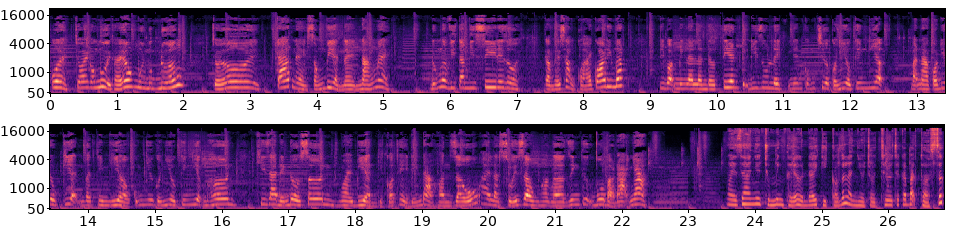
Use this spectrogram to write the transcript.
Ui, cho Anh có ngửi thấy không? Mùi mực nướng. Trời ơi, cát này, sóng biển này, nắng này. Đúng là vitamin C đây rồi. Cảm thấy sảng khoái quá đi mất. Vì bọn mình là lần đầu tiên tự đi du lịch nên cũng chưa có nhiều kinh nghiệm. Bạn nào có điều kiện và tìm hiểu cũng như có nhiều kinh nghiệm hơn khi ra đến Đồ Sơn, ngoài biển thì có thể đến đảo Hòn Dấu hay là suối rồng hoặc là dinh thự vua Bảo Đại nha. Ngoài ra như chúng mình thấy ở đây thì có rất là nhiều trò chơi cho các bạn thỏa sức.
